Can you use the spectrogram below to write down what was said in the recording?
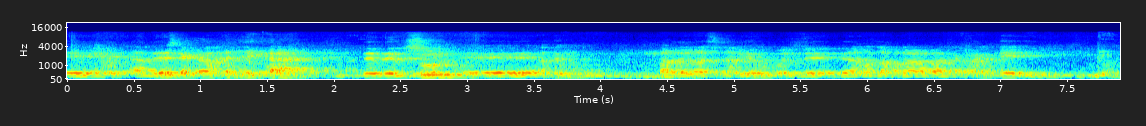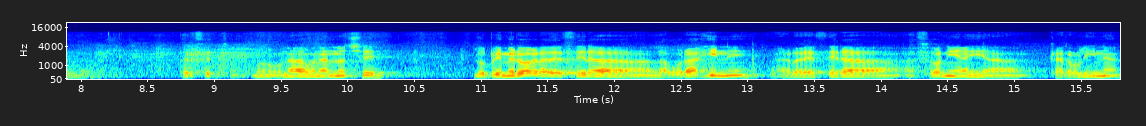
eh, Andrés, que acaba de llegar desde el sur, hace un de horas en pues le, damos la palabra para que arranque y, y Perfecto. Bueno, buenas noches. Lo primero, agradecer a la Vorágine, agradecer a, Sonia y a Carolina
